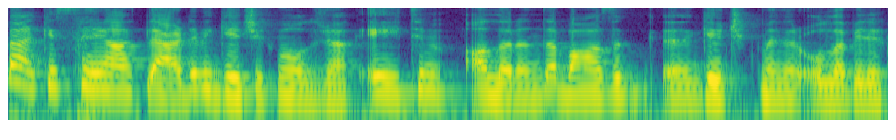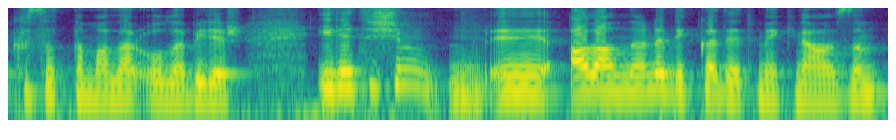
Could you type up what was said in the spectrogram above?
Belki seyahatlerde bir gecikme olacak. Eğitim alanında bazı e, gecikmeler olabilir kısıtlamalar olabilir. İletişim e, alanlarına dikkat etmek lazım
